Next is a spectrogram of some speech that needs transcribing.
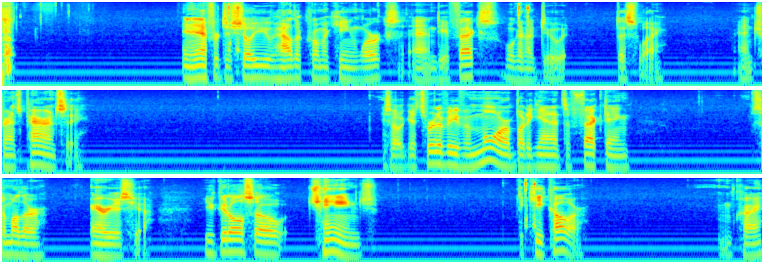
in an effort to show you how the chroma keying works and the effects we're going to do it this way. And transparency. So it gets rid of even more but again it's affecting some other areas here. You could also change the key color okay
